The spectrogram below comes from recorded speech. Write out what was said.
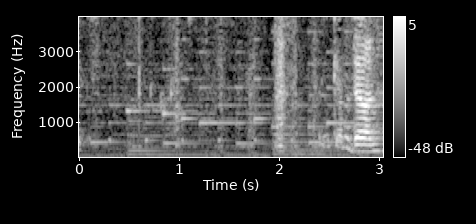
I think I'm done.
